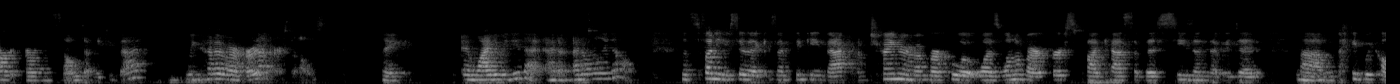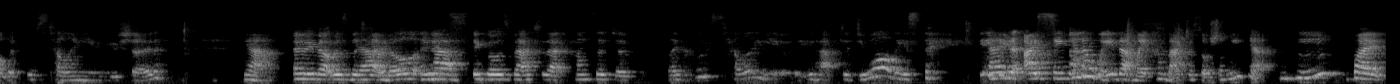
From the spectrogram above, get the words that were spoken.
heart, our own selves that we do that. We kind of are hard on ourselves. Like, and why do we do that? I don't, I don't really know. That's funny you say that because I'm thinking back and I'm trying to remember who it was. One of our first podcasts of this season that we did, um, I think we called it "Who's Telling You You Should." yeah. I think that was the Yeah, title, and yeah. it's, it goes back to that concept of like, who's telling you that you have to do all these things? And I think in a way that might come back to social media. Mhm. but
